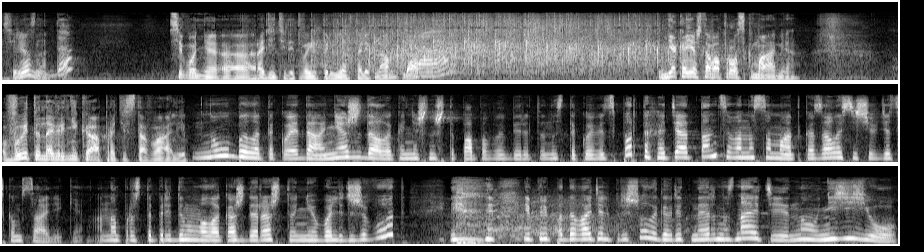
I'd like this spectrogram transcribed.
Серьезно? Да? Сегодня э, родители твои приехали к нам, да? Да. У меня, конечно, вопрос к маме. Вы-то наверняка протестовали. Ну, было такое, да. Не ожидала, конечно, что папа выберет у нас такой вид спорта, хотя от танцев она сама отказалась еще в детском садике. Она просто придумывала каждый раз, что у нее болит живот, и, преподаватель пришел и говорит, наверное, знаете, ну, не ее.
